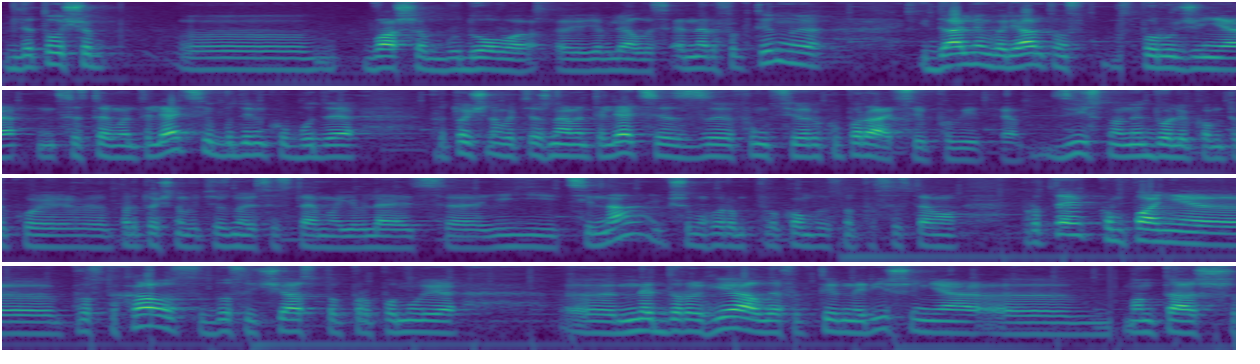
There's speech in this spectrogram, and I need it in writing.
Для того, щоб е, ваша будова е, являлася енергоефективною, ідеальним варіантом спорудження системи вентиляції будинку буде приточна витяжна вентиляція з функцією рекуперації повітря. Звісно, недоліком такої е, приточно-витяжної системи є її ціна, якщо ми говоримо про комплексну систему. Проте компанія е, Просто Хаус досить часто пропонує е, недороге, але ефективне рішення монтаж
